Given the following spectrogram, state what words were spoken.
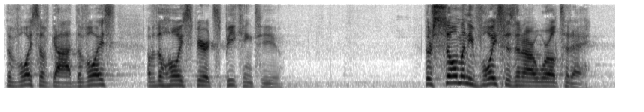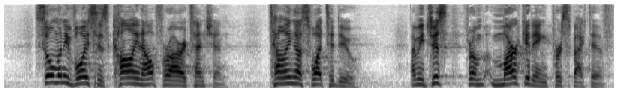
The voice of God, the voice of the Holy Spirit speaking to you. There's so many voices in our world today. So many voices calling out for our attention, telling us what to do. I mean, just from marketing perspective,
